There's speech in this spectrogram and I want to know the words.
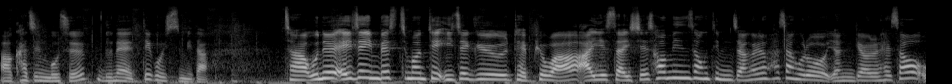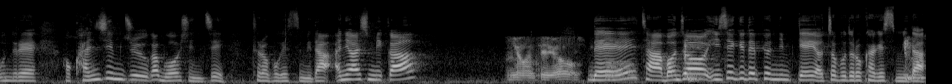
아, 가진 모습 눈에 띄고 있습니다. 자, 오늘 AJ 인베스트먼트 이재규 대표와 ISIC의 서민성 팀장을 화상으로 연결해서 오늘의 관심주가 무엇인지 들어보겠습니다. 안녕하십니까? 안녕하세요. 네, 자 먼저 이재규 대표님께 여쭤보도록 하겠습니다.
